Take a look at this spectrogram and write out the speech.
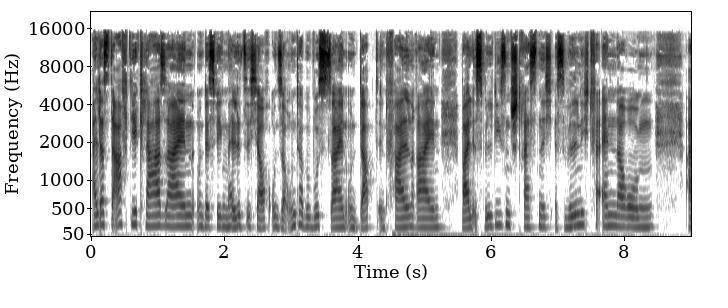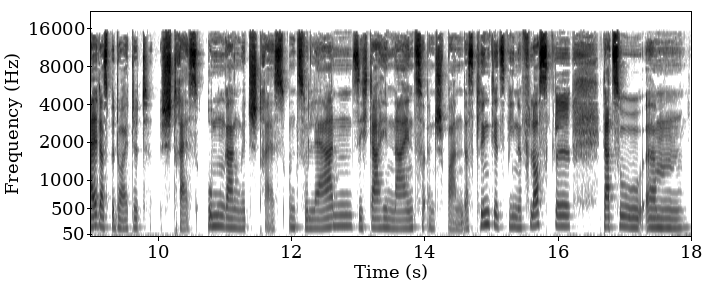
all das darf dir klar sein und deswegen deswegen meldet sich ja auch unser Unterbewusstsein und dappt in Fallen rein, weil es will diesen Stress nicht, es will nicht Veränderungen. All das bedeutet Stress, Umgang mit Stress und zu lernen, sich da hinein zu entspannen. Das klingt jetzt wie eine Floskel. Dazu ähm,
